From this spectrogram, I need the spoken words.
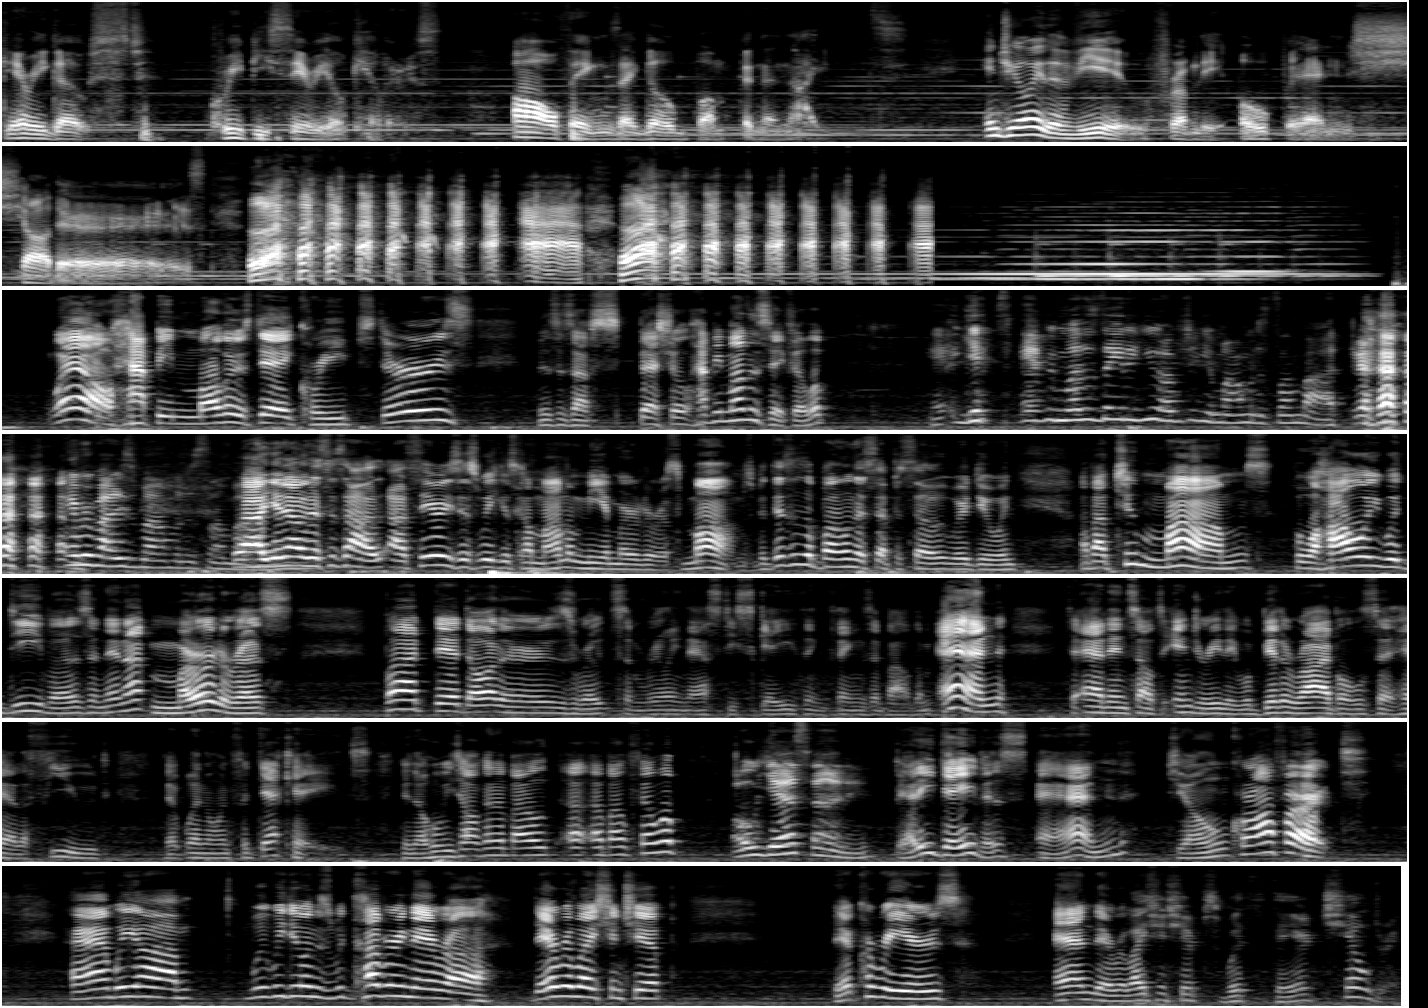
scary ghosts, creepy serial killers, all things that go bump in the night. Enjoy the view from the open shutters. well, happy Mother's Day, creepsters. This is our special. Happy Mother's Day, Philip. Yes, happy Mother's Day to you. I'm sure your mama to somebody. Everybody's mama to somebody. Well, you know, this is our, our series this week is called Mama Mia Murderous Moms. But this is a bonus episode we're doing about two moms who are Hollywood divas, and they're not murderous, but their daughters wrote some really nasty, scathing things about them. And to add insult to injury, they were bitter rivals that had a feud that went on for decades. You know who we talking about? Uh, about Philip? Oh yes, honey. Bette Davis and Joan Crawford. And we um we we doing is we're covering their uh their relationship, their careers, and their relationships with their children.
